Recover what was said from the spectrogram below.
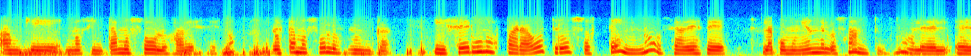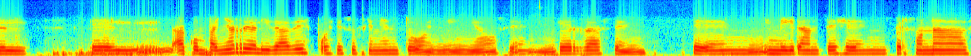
aunque nos sintamos solos a veces, ¿no? No estamos solos nunca. Y ser unos para otros sostén, ¿no? O sea, desde la comunión de los santos, ¿no? El, el, el acompañar realidades pues de sufrimiento en niños, en guerras, en en inmigrantes, en personas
